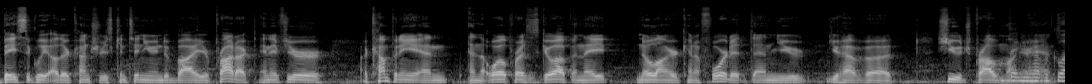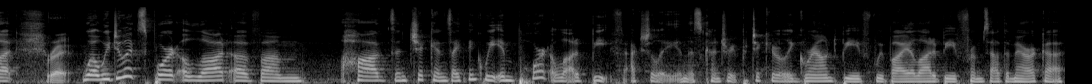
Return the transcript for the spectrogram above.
basically other countries continuing to buy your product, and if you're a company and and the oil prices go up and they no longer can afford it, then you you have a huge problem on Then your you have a hands. glut. Right. Well, we do export a lot of um, hogs and chickens. I think we import a lot of beef, actually, in this country, particularly ground beef. We buy a lot of beef from South America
